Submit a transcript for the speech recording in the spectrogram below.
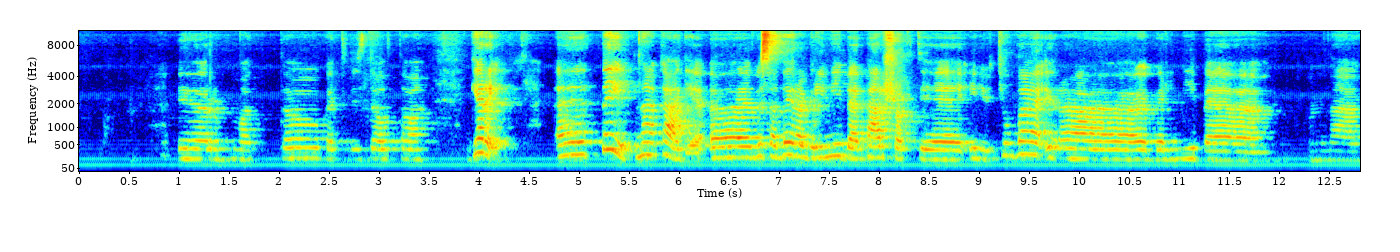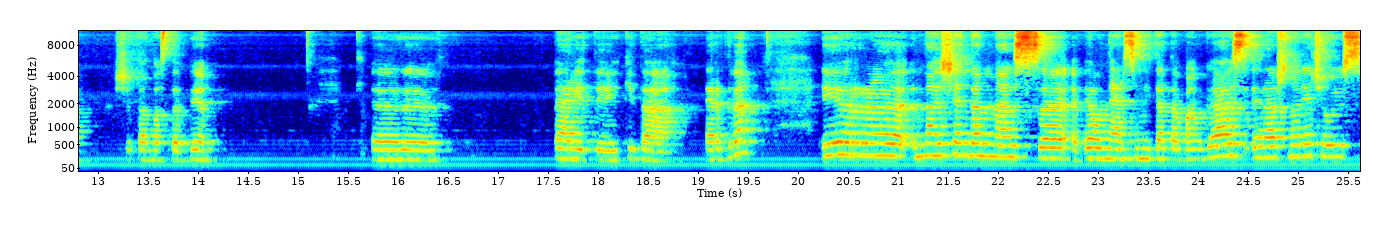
ir matau, kad vis dėlto gerai. Taip, na kągi, visada yra galimybė peršokti į YouTube, yra galimybė, na, šitą nuostabi pereiti į kitą erdvę. Ir, na, šiandien mes vėl nersim į tetą bangas ir aš norėčiau jūs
